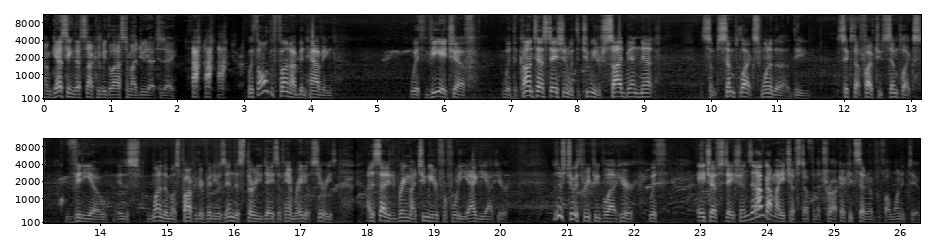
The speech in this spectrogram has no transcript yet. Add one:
I'm guessing that's not going to be the last time I do that today. with all the fun I've been having with VHF, with the contest station, with the two meter sideband net, some simplex, one of the, the 6.52 simplex video is one of the most popular videos in this 30 days of ham radio series. I decided to bring my 2 meter 440 Yagi out here. There's two or three people out here with HF stations, and I've got my HF stuff in the truck. I could set it up if I wanted to.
